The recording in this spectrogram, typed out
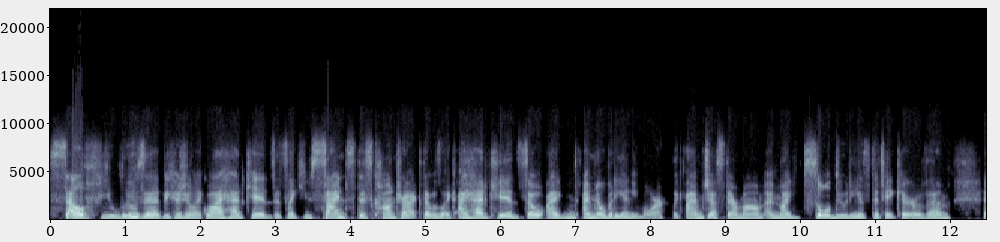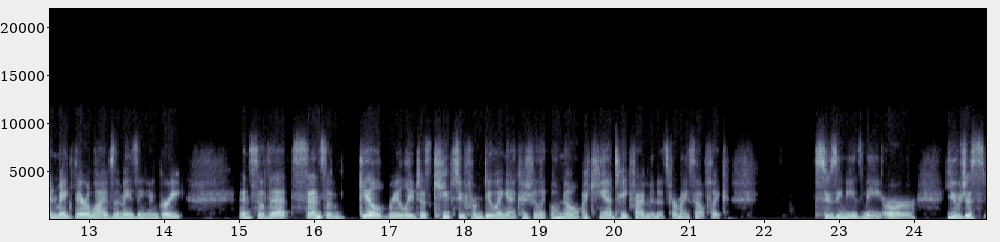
self you lose it because you're like well i had kids. It's like you signed this contract that was like i had kids so i i'm nobody anymore. Like i'm just their mom and my sole duty is to take care of them and make their lives amazing and great. And so that sense of guilt really just keeps you from doing it because you're like oh no i can't take 5 minutes for myself. Like susie needs me or you just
